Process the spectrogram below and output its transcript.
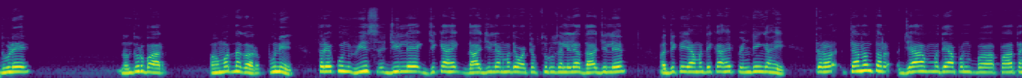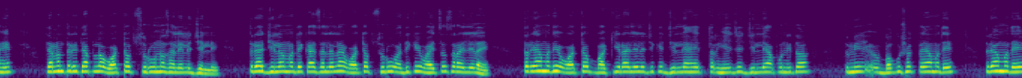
धुळे नंदुरबार अहमदनगर पुणे तर एकूण वीस जिल्हे जे काय आहे दहा जिल्ह्यांमध्ये वाटप सुरू झालेले आहे दहा जिल्हे अधिक यामध्ये काय आहे? पेंडिंग आहे. तर त्यानंतर ज्यामध्ये आपण ब पाहत आहे त्यानंतर इथे आपलं वाटप सुरू न झालेले जिल्हे. तर या जिल्ह्यांमध्ये काय झालेलं आहे? वाटप सुरू अधिकही व्हायचंच राहिलेलं आहे. तर यामध्ये वाटप बाकी राहिलेले जे काही जिल्हे आहेत तर हे जे जिल्हे आपण इथं तुम्ही बघू शकता यामध्ये. तर यामध्ये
